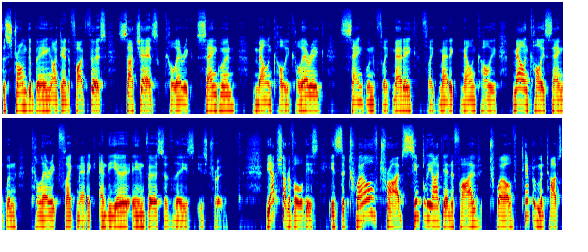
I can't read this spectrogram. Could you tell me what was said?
the stronger being identified first, such as choleric sanguine, melancholy choleric, sanguine phlegmatic, phlegmatic melancholy, melancholy sanguine, choleric phlegmatic, and the inverse of these is true. The upshot of all this is the 12 tribes simply identify 12 temperament types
